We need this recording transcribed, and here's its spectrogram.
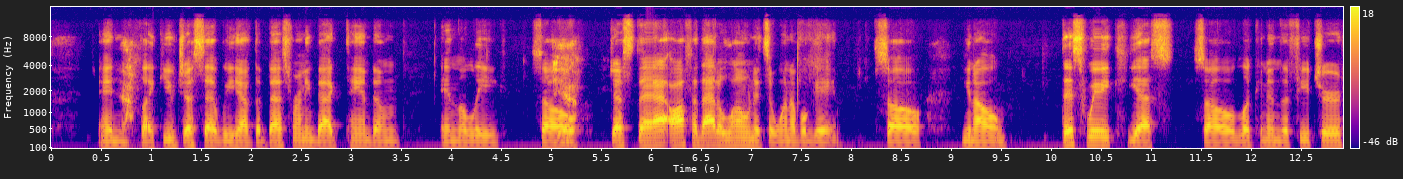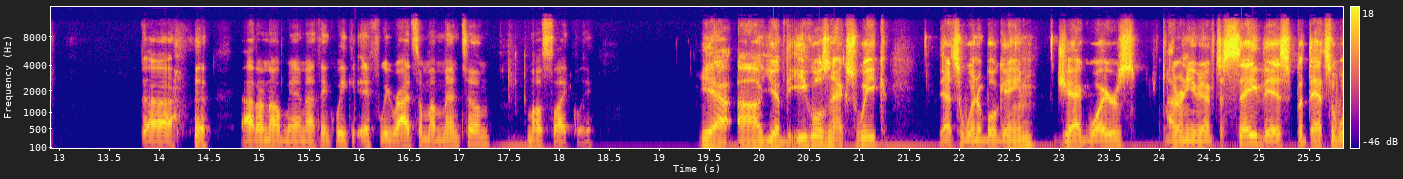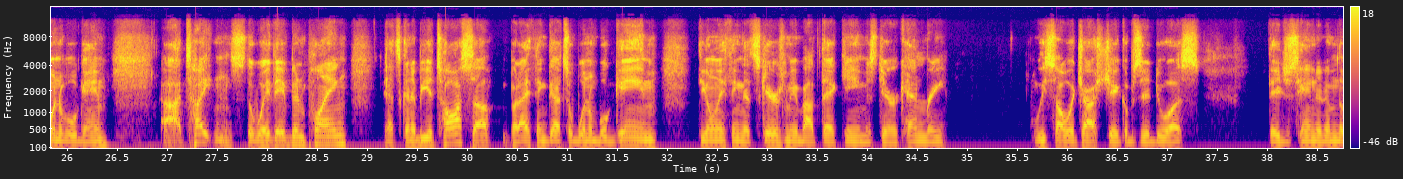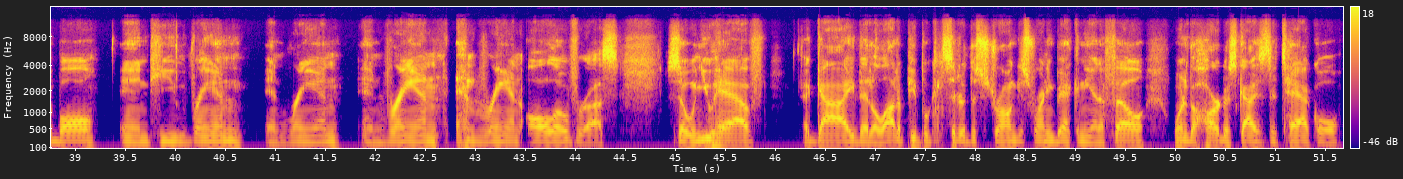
And Yeah. like you just said, we have the best running back tandem in the league. So Yeah. just that off of that alone, it's a winnable game. So, you know, this week, yes. So looking in the future, uh, I don't know, man. I think we if we ride some momentum, most likely. Yeah, uh, you have the Eagles next week. That's a winnable game. Jaguars. I don't even have to say this, but that's a winnable game. Uh, Titans, the way they've been playing, that's going to be a toss up, but I think that's a winnable game. The only thing that scares me about that game is Derrick Henry. We saw what Josh Jacobs did to us. They just handed him the ball, and he ran and ran and ran and ran all over us. So when you have a guy that a lot of people consider the strongest running back in the NFL, one of the hardest guys to tackle.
